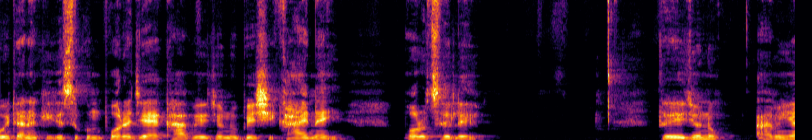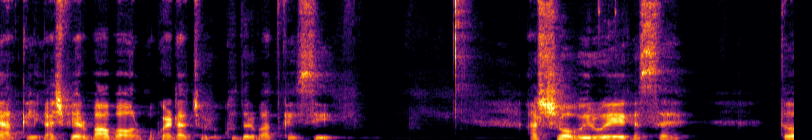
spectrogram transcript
ওইটা নাকি কিছুক্ষণ পরে যায় খাবে, এই জন্য বেশি খায় নাই বড় ছেলে। তো এই জন্য আমি আর খালি কাশ্মীর বাবা অল্প কয়টা খুদের ভাত খাইছি। আর সবই রয়ে গেছে। তো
